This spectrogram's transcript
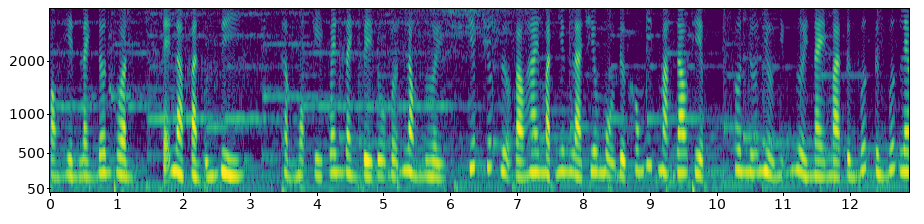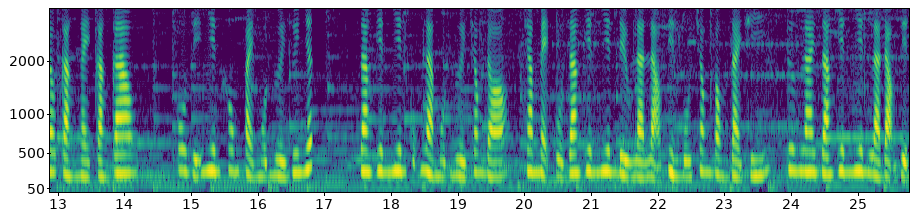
phòng hiền lành đơn thuần, sẽ là phản ứng gì? Thẩm Mộng Kỳ quen dành về đồ bỡn lòng người, kiếp trước dựa vào hai mặt nhưng là chiêu mộ được không ít mạng giao thiệp, hơn nữa nhờ những người này mà từng bước từng bước leo càng ngày càng cao. Cô dĩ nhiên không phải một người duy nhất, Giang Yên Nhiên cũng là một người trong đó, cha mẹ của Giang Yên Nhiên đều là lão tiền bối trong vòng giải trí. Tương lai Giang Yên Nhiên là đạo diễn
